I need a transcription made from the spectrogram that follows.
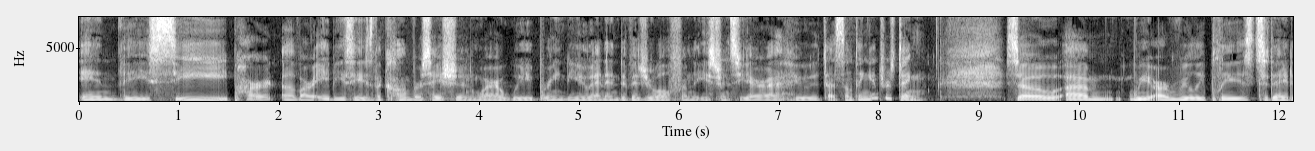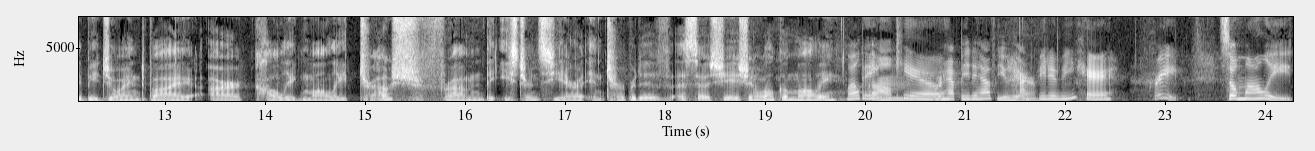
in the C part of our ABCs, the conversation where we bring you an individual from the Eastern Sierra who does something interesting. So, um, we are really pleased today to be joined by our colleague Molly Trausch from the Eastern Sierra Interpretive Association. Welcome, Molly. Welcome. Thank you. We're happy to have you here. Happy to be here. Great. So Molly,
